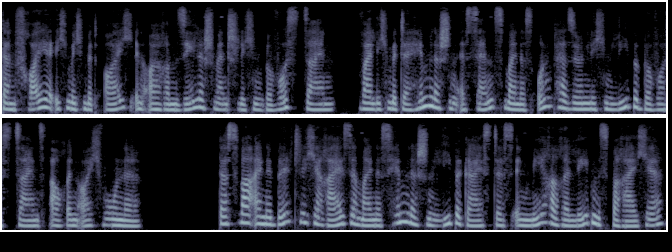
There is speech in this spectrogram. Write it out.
dann freue ich mich mit euch in eurem seelisch-menschlichen Bewusstsein, weil ich mit der himmlischen Essenz meines unpersönlichen Liebebewusstseins auch in euch wohne. Das war eine bildliche Reise meines himmlischen Liebegeistes in mehrere Lebensbereiche,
